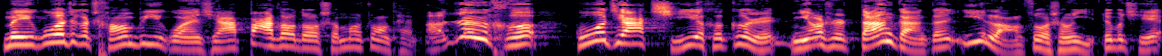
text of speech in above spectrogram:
美国这个长臂管辖霸道到什么状态啊？任何国家、企业和个人，你要是胆敢跟伊朗做生意，对不起，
